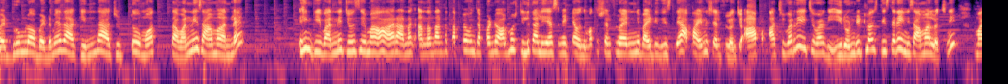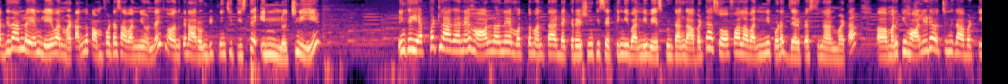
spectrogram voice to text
బెడ్రూమ్లో బెడ్ మీద కింద చుట్టూ మొత్తం అన్ని సామాన్లే. ఇంక ఇవన్నీ చూసి మా అన్న అన్నదంట తప్పే ఉంది చెప్పండి. ఆల్మోస్ట్ ఇల్లు ఖాళీ చేసినట్టే ఉంది. మొత్తం షెల్ఫ్లో అన్ని బయటికి తీస్తే ఆ పైన షెల్ఫ్ లోంచి ఆ ఆ చివరిది ఈ చివరిది. ఈ రెండిట్లోంచి తీస్తేనే ఇన్ని సామాన్లు వచ్చినాయి. మధ్య దానిలో ఏం లేవన్నమాట. అందులో కంఫర్టర్స్ అవన్నీ ఉన్నాయి. సో అందుకని ఆ రెండింటి నుంచి తీస్తే ఇన్ని వచ్చినాయి. ఇంకా ఎప్పటిలాగానే హాల్లోనే మొత్తం అంతా డెకరేషన్కి సెట్టింగ్ ఇవన్నీ వేసుకుంటాం కాబట్టి ఆ సోఫాలు అవన్నీ కూడా జరిపేస్తున్నాను అనమాట మనకి హాలిడే వచ్చింది కాబట్టి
